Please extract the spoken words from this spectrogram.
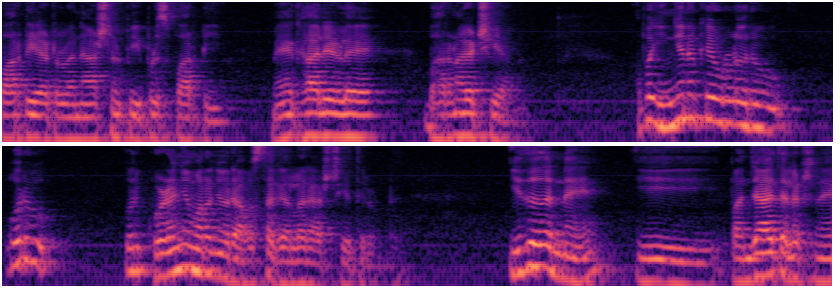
പാർട്ടിയായിട്ടുള്ള നാഷണൽ പീപ്പിൾസ് പാർട്ടി മേഘാലയയിലെ ഭരണകക്ഷിയാണ്. അപ്പോൾ ഇങ്ങനെയൊക്കെയുള്ളൊരു ഒരു ഒരു കുഴഞ്ഞു മറിഞ്ഞ ഒരു അവസ്ഥ കേരള രാഷ്ട്രീയത്തിലുണ്ട്. ഇത് തന്നെ ഈ പഞ്ചായത്ത് ഇലക്ഷനെ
